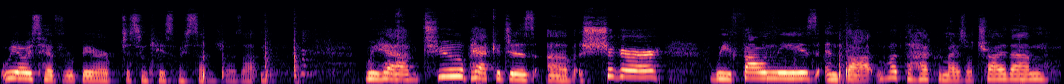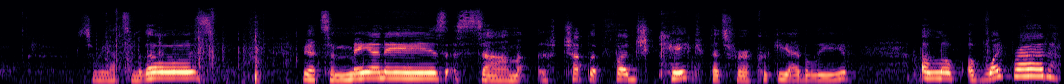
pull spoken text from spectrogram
we always have root beer just in case my son shows up. We have two packages of sugar. We found these and thought, what the heck, we might as well try them. So we got some of those. We had some mayonnaise, some chocolate fudge cake, that's for a cookie, I believe, a loaf of white bread,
